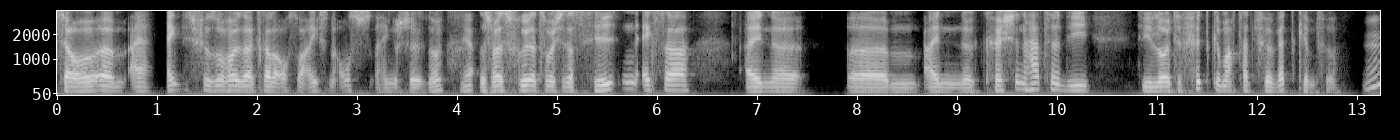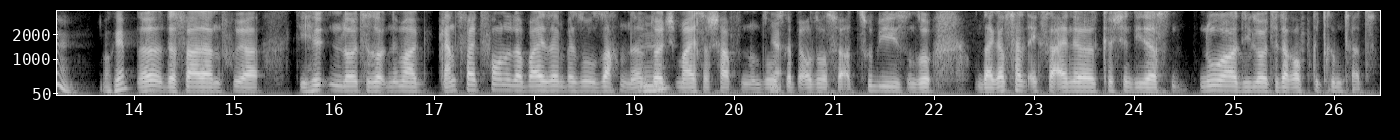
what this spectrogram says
Ist ja auch ähm, eigentlich für so Häuser gerade auch so eigentlich ein Aushängeschild, ne? Ja. Ich weiß früher zum Beispiel, dass Hilton extra eine, ähm, eine Köchin hatte, die die Leute fit gemacht hat für Wettkämpfe. Mm, okay. Ne? Das war dann früher, die Hilton-Leute sollten immer ganz weit vorne dabei sein bei so Sachen, ne? Mhm. Deutsche Meisterschaften und so. Ja. Es gab ja auch sowas für Azubis und so. Und da gab es halt extra eine Köchin, die das nur die Leute darauf getrimmt hat.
